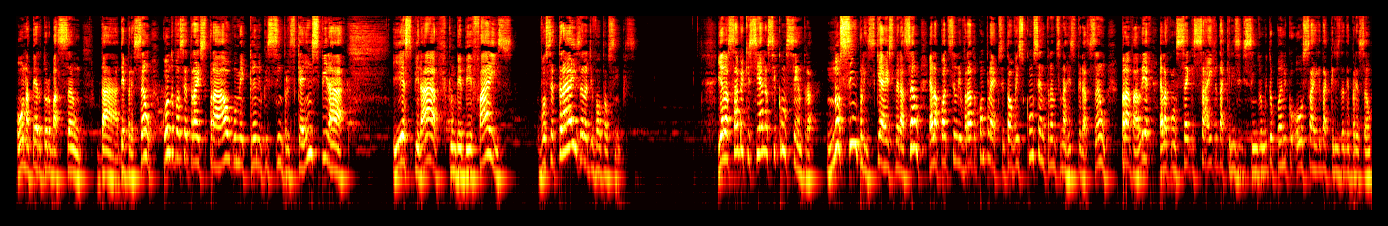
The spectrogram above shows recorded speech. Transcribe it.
ou na perturbação da depressão, quando você traz para algo mecânico e simples, que é inspirar e expirar, que um bebê faz, você traz ela de volta ao simples. E ela sabe que se ela se concentra no simples, que é a respiração, ela pode se livrar do complexo. E talvez concentrando-se na respiração, para valer, ela consegue sair da crise de síndrome do pânico ou sair da crise da depressão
